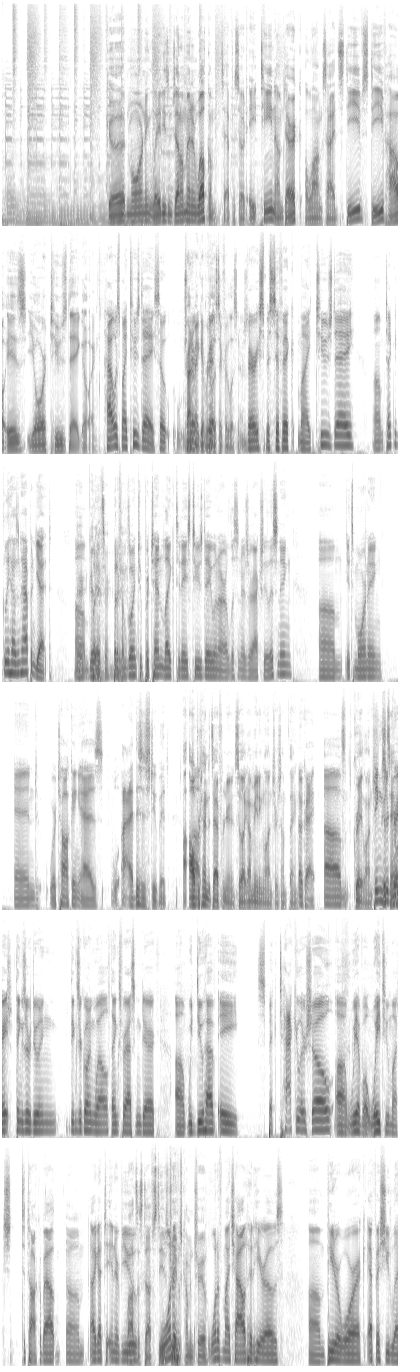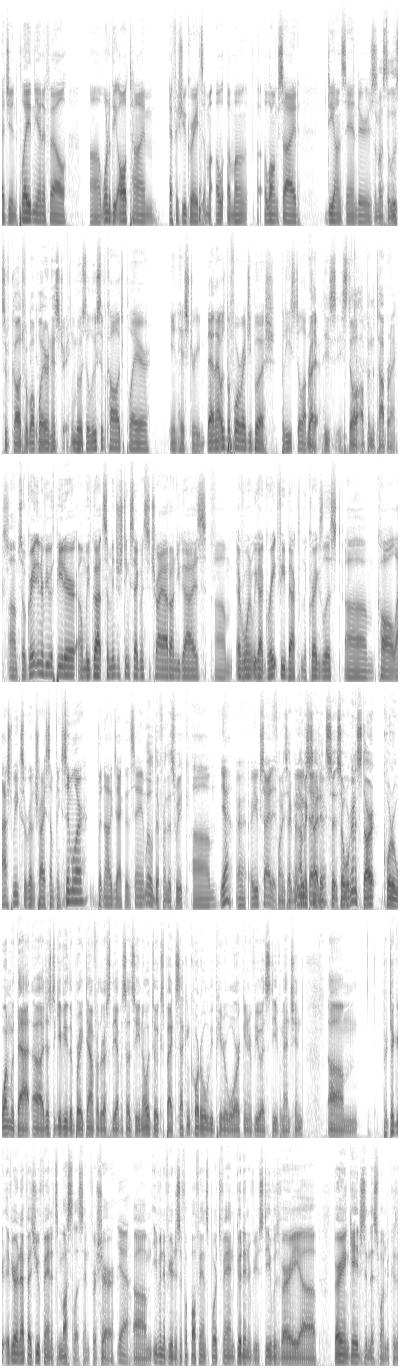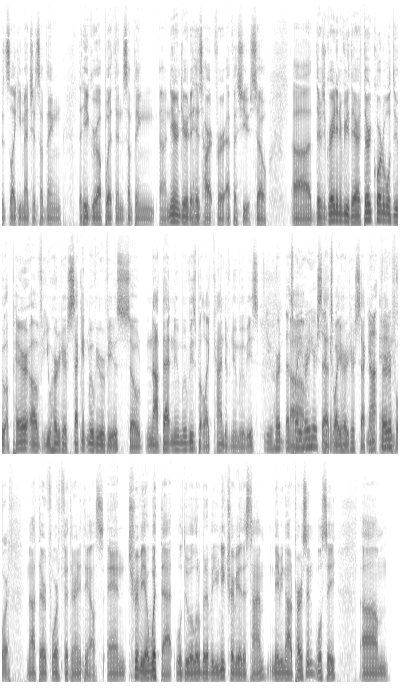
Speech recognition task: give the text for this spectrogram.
Good morning, ladies and gentlemen, and welcome to episode 18. I'm Derek alongside Steve. Steve, how is your Tuesday going? How was my Tuesday? So Trying to make it realistic for the listeners. Very specific. My Tuesday um, technically hasn't happened yet. Um, good but answer. If, but Good if I'm answer. going to pretend like today's Tuesday when our listeners are actually listening, um, it's morning, and we're talking as well, I, this is stupid. I'll uh, pretend it's afternoon, so like I'm eating lunch or something. Okay. Um, great lunch. things Good are sandwich. great. Things are doing. Things are going well. Thanks for asking, Derek. Um, we do have a spectacular show. Uh, we have uh, way too much to talk about. Um, I got to interview Lots of stuff. Steve's one of- dreams coming true. one of my childhood heroes, um, Peter Warrick, FSU legend, played in the NFL, uh, one of the all-time FSU greats among, among alongside Deion Sanders, The most elusive college football uh, player in history. most elusive college player in history. And that was before Reggie Bush, but he's still up Right. there. He's, he's still up in the top ranks. Um, so great interview with Peter. Um, we've got some interesting segments to try out on you guys. Um, everyone, we got great feedback from the Craigslist um, call last week, so we're going to try something similar, but not exactly the same. a little different this week. Um, yeah, are, are you excited? Funny segment. I'm excited, excited. So, so we're going to start quarter one with that, uh, just to give you the breakdown for the rest of the episode, so you know what to expect. Second quarter will be Peter Warrick interview, as Steve mentioned. Um, particular if you're an FSU fan, it's a must listen for sure. Yeah. Um, even if you're just a football fan, sports fan, good interview. Steve was very, uh, very engaged in this one because it's like he mentioned something that he grew up with and something uh, near and dear to his heart for FSU. So. Uh, there's a great interview there. Third quarter, we'll do a pair of you heard it here second movie reviews. So not that new movies, but like kind of new movies. You heard. That's why you heard it Um, here second. That's why you heard it here second. not third or fourth. Not third, fourth, fifth, or anything else. And trivia with that, we'll do a little bit of a unique trivia this time. Maybe not a person. We'll see. Um,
